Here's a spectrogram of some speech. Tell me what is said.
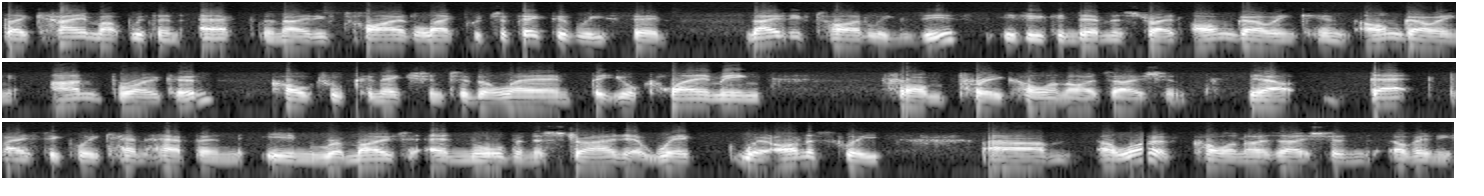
they came up with an act, the Native Title Act, which effectively said native title exists if you can demonstrate ongoing, can, ongoing unbroken cultural connection to the land that you're claiming from pre-colonisation. Now, that basically can happen in remote and northern Australia, where, where honestly, um, a lot of colonisation of any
